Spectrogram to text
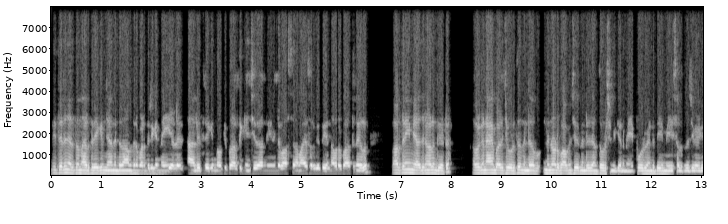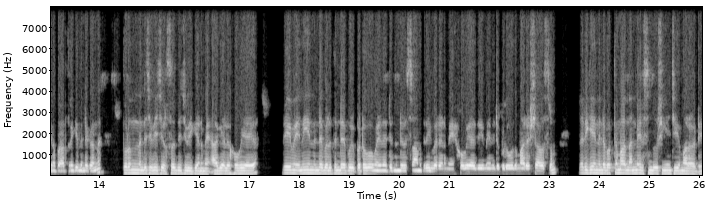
നീ തിരഞ്ഞെടുത്ത നഗരത്തിലേക്കും ഞാൻ നിന്റെ നാമത്തിന് പണിതിരിക്കുന്ന ഈ ആല- ആലയത്തിലേക്കും നോക്കി പ്രാർത്ഥിക്കുകയും ചെയ്താൽ നീ നിന്റെ വാസനമായ സ്വർഗത്തിൽ നിന്ന് അവരുടെ പ്രാർത്ഥനകളും പ്രാർത്ഥനയും യാചനകളും കേട്ട് അവർക്ക് ന്യായം പാലിച്ചു കൊടുത്ത് നിന്റെ നിന്നോട് പാപം ചെയ്ത് നിന്റെ ജനത്തോട് ക്ഷമിക്കണമേ. ഇപ്പോഴും എന്റെ ദൈവം ഈ സ്ഥലത്ത് വെച്ച് കഴിക്കുന്ന പ്രാർത്ഥനയ്ക്ക് നിന്റെ കണ്ണ് തുറന്ന് നിന്റെ ചെവി ശ്രദ്ധിച്ചു വയ്ക്കണമേ ആകെ ലഹോവയായ ദൈവമേ നീ നിന്റെ ബലത്തിന്റെ പെട്ടകവും എഴുന്നേറ്റ് നിന്റെ വിശ്രാമത്തിലേക്ക് വരണമേ. ഹോവയായ ദൈവമേ നിന്റെ പുരോഗതിമാർ രക്ഷാവസ്ത്രം ധരിക്കുകയും നിന്റെ ഭക്തന്മാർ നന്മയിൽ സന്തോഷിക്കുകയും ചെയ്യുമാറാകട്ടെ.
